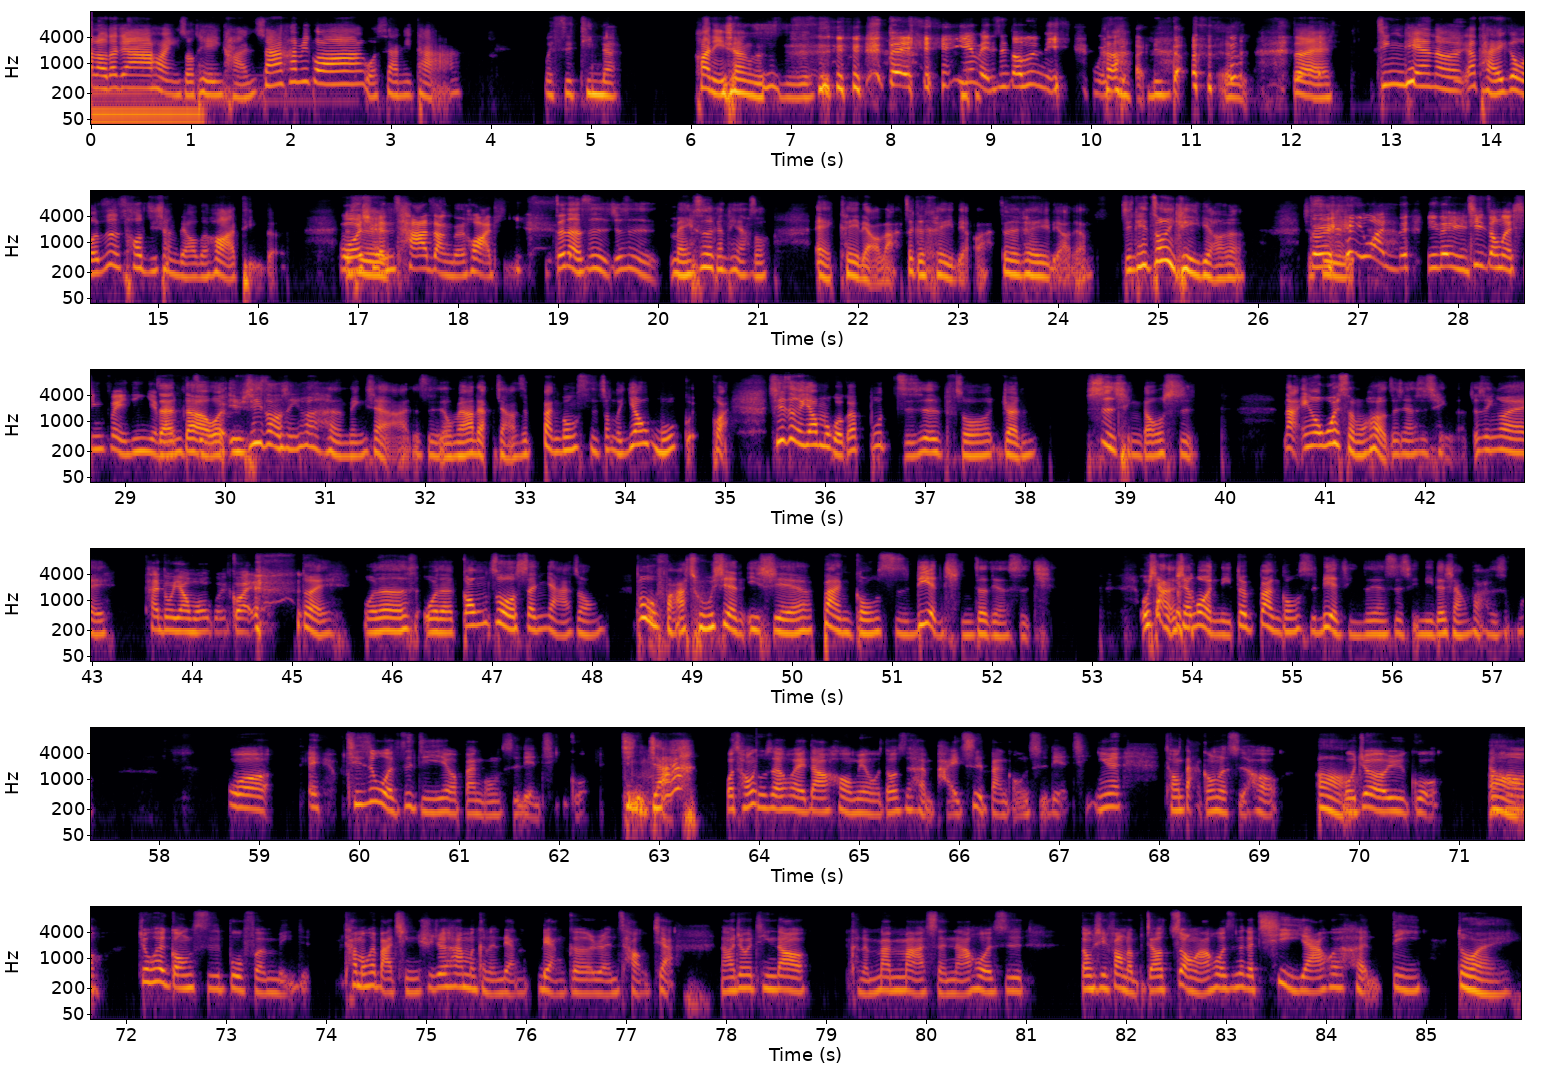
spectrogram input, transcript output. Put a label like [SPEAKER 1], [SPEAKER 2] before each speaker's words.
[SPEAKER 1] Hello，大家欢迎收听含沙哈密瓜，我是安妮塔，
[SPEAKER 2] 我是 Tina，
[SPEAKER 1] 换你这样子是不是？
[SPEAKER 2] 对，因为每次都是你，我是安妮塔。
[SPEAKER 1] 嗯，对，今天呢要谈一个我真的超级想聊的话题的，
[SPEAKER 2] 摩拳擦掌的话题，
[SPEAKER 1] 真的是就是每次跟 Tina 说，哎，可以聊啦，这个可以聊啊，这个可以聊，这样子，今天终于可以聊了。
[SPEAKER 2] 对，哇，你的你的语气中的兴奋已经演
[SPEAKER 1] 真的，我语气中的兴奋很明显啊，就是我们要讲讲的是办公室中的妖魔鬼怪。其实这个妖魔鬼怪不只是说人，事情都是。那因为为什么会有这件事情呢？就是因为
[SPEAKER 2] 太多妖魔鬼怪了。
[SPEAKER 1] 对，我的我的工作生涯中不乏出现一些办公室恋情这件事情。我想先问你，对办公室恋情这件事情，你的想法是什么？
[SPEAKER 2] 我哎，其实我自己也有办公室恋情过。
[SPEAKER 1] 紧家，
[SPEAKER 2] 我从出社会到后面，我都是很排斥办公室恋情，因为从打工的时候，嗯，我就有遇过，然后就会公私不分明，他们会把情绪，就是他们可能两两个人吵架，然后就会听到可能谩骂声啊，或者是。东西放的比较重啊，或者是那个气压会很低。
[SPEAKER 1] 对，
